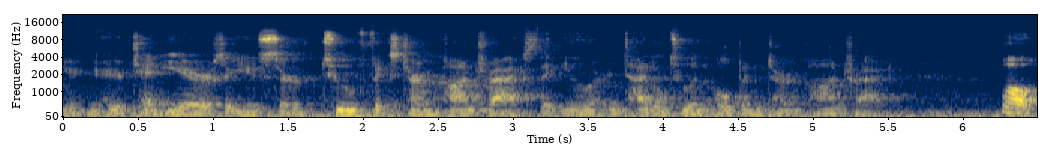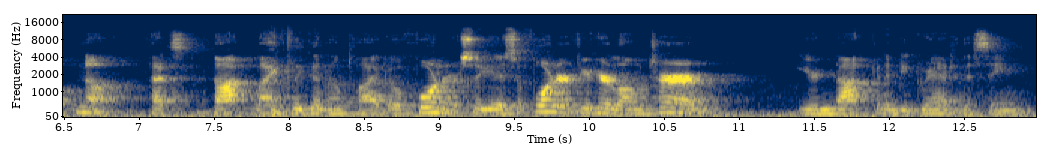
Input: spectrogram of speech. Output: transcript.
you're here ten years or you serve two fixed term contracts, that you are entitled to an open term contract. Well, no, that's not likely going to apply to a foreigner. So, as a foreigner, if you're here long term, you're not going to be granted the same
